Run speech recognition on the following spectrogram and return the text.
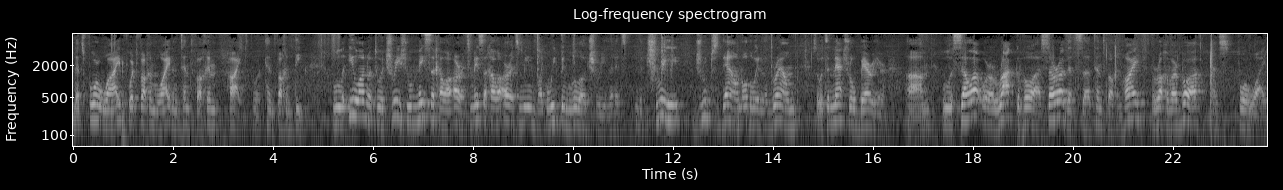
that's four wide, four tfachim wide, and ten tfachim high, or ten tfachim deep. Will ilan to a tree shu mesach ala aretz. Aretz means like weeping willow tree. That it's the tree droops down all the way to the ground, so it's a natural barrier um, or a rock gavoa asara that's uh, ten tefachim high, a rock of arboa that's four wide.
